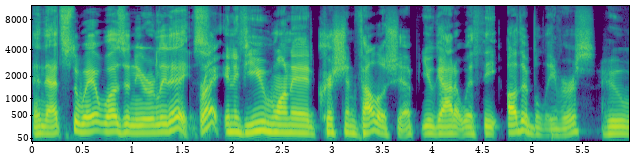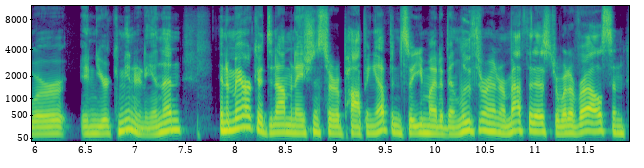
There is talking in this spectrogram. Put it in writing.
And that's the way it was in the early days. Right. And if you wanted Christian fellowship, you got it with the other believers who were in your community. And then in America, denominations started popping up. And so you might have been Lutheran or Methodist or whatever else. And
